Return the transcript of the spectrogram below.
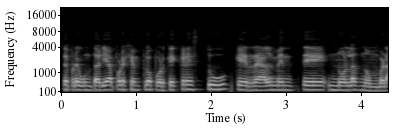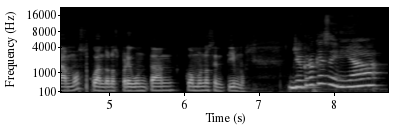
te preguntaría, por ejemplo, ¿por qué crees tú que realmente no las nombramos cuando nos preguntan cómo nos sentimos? Yo creo que sería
